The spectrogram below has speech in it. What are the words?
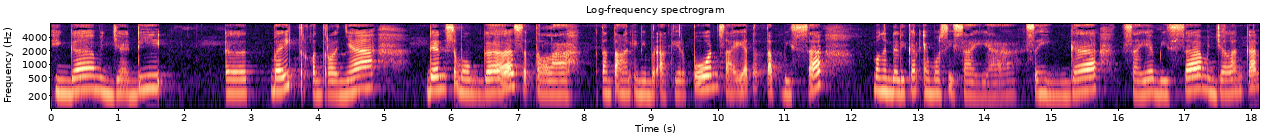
hingga menjadi eh, baik terkontrolnya dan semoga setelah tantangan ini berakhir pun saya tetap bisa mengendalikan emosi saya sehingga saya bisa menjalankan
